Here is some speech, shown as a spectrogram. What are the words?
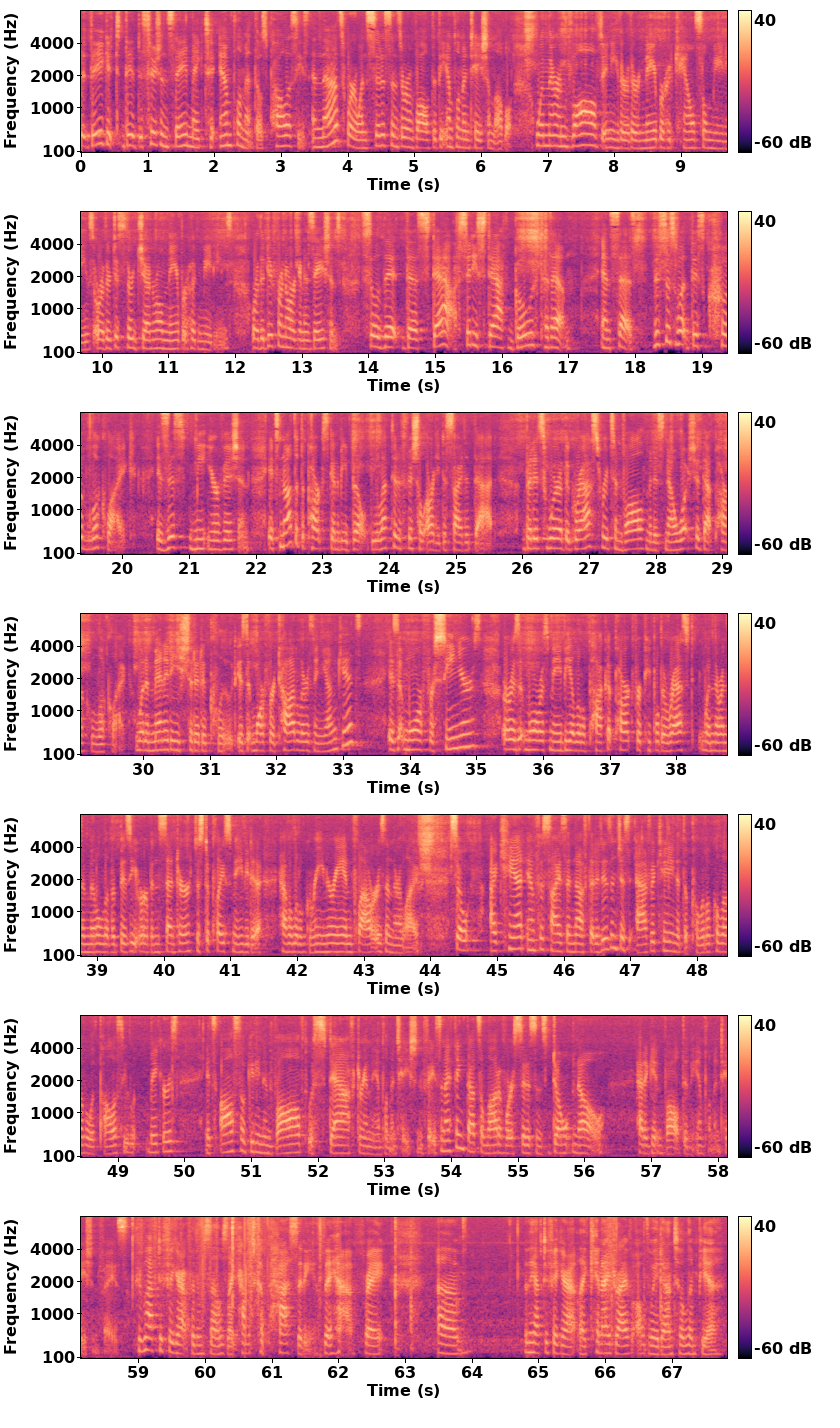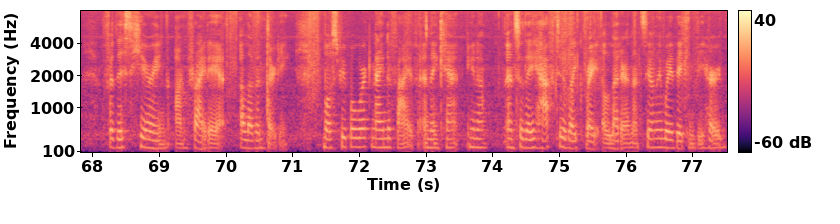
that they get the decisions they make to implement those policies. And that's where when citizens are involved at the implementation level, when they're involved in either their neighborhood council meetings or they're just their general neighborhood meetings or the different organizations, so that the staff, city staff goes to them and says, this is what this could look like. Is this meet your vision? It's not that the park's going to be built. The elected official already decided that. But it's where the grassroots involvement is now what should that park look like? What amenities should it include? Is it more for toddlers and young kids? Is it more for seniors? Or is it more as maybe a little pocket park for people to rest when they're in the middle of a busy urban center? Just a place maybe to have a little greenery and flowers in their life. So I can't emphasize enough that it isn't just advocating at the political level with policymakers, it's also getting involved with staff during the implementation phase. And I think that's a lot of where citizens don't know how to get involved in the implementation phase. People have to figure out for themselves like how much capacity they have, right? Um, they have to figure out like, can I drive all the way down to Olympia for this hearing on Friday at 11:30? Most people work nine to five, and they can't, you know, and so they have to like write a letter, and that's the only way they can be heard,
